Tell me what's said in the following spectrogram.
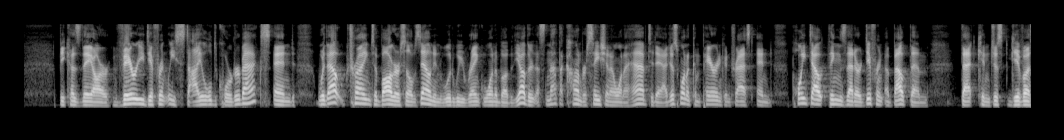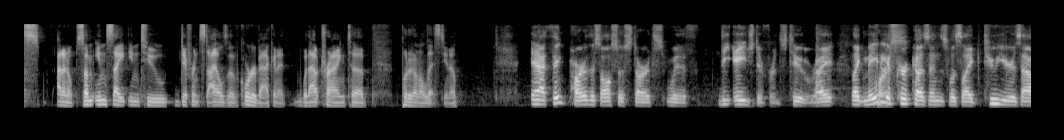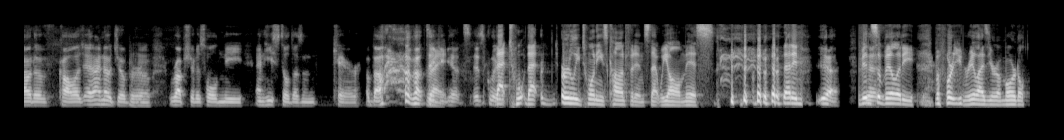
because they are very differently styled quarterbacks. And without trying to bog ourselves down in would we rank one above the other, that's not the conversation I want to have today. I just want to compare and contrast and point out things that are different about them that can just give us. I don't know, some insight into different styles of quarterback and it without trying to put it on a list, you know? and I think part of this also starts with the age difference too, right? Like maybe if. Kirk Cousins was like two years out of college, and I know Joe Burrow Mm-hmm. ruptured his whole knee, and he still doesn't care about about taking Right. hits. It's clear That tw- that early 20s confidence that we all miss. that yeah. invincibility before you realize you're immortal.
